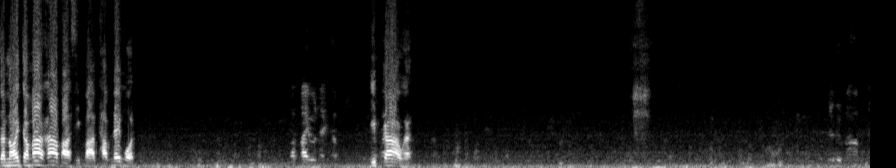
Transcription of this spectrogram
จะน้อยจะมาก5บาท10บาททำได้หมดแล้วไปวันไหนครับ29ไงจะถึงแล้วครับ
